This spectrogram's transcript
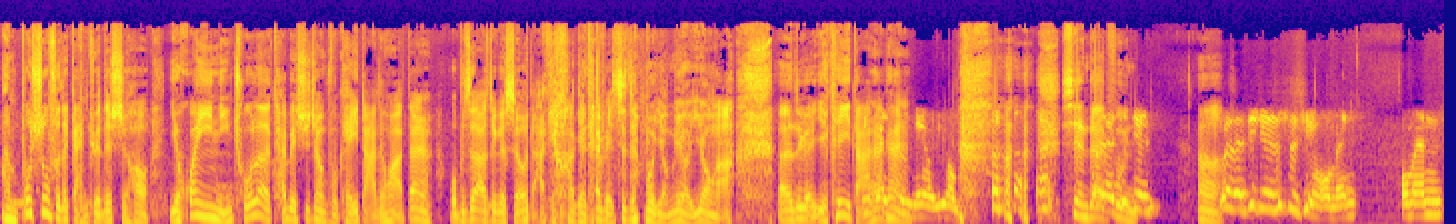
很不舒服的感觉的时候，也欢迎您。除了台北市政府可以打电话，当然我不知道这个时候打电话给台北市政府有没有用啊？呃，这个也可以打看看。没有用。现代妇女，嗯，为了这件事情，我们我们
